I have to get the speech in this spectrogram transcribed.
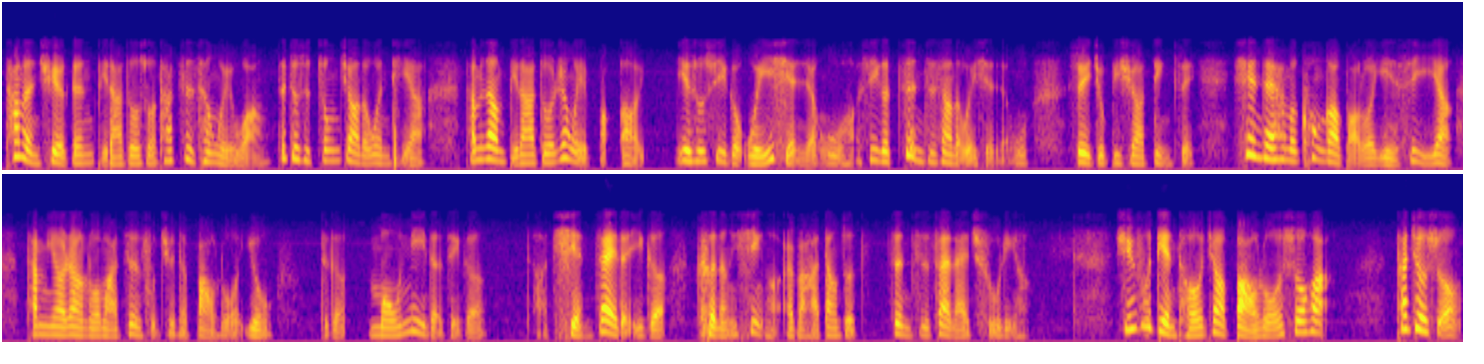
他们却跟比拉多说，他自称为王，这就是宗教的问题啊！他们让比拉多认为保啊，耶稣是一个危险人物哈，是一个政治上的危险人物，所以就必须要定罪。现在他们控告保罗也是一样，他们要让罗马政府觉得保罗有这个谋逆的这个啊潜在的一个可能性哈，而把他当做。政治犯来处理哈，巡抚点头叫保罗说话，他就说：“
